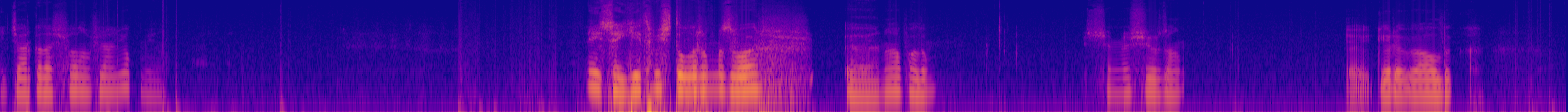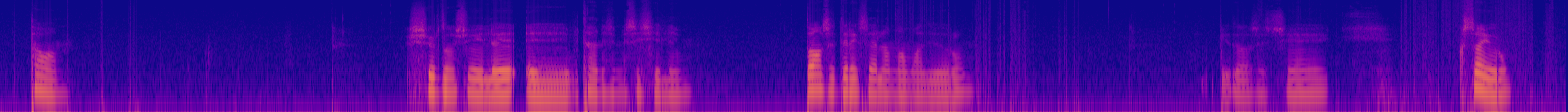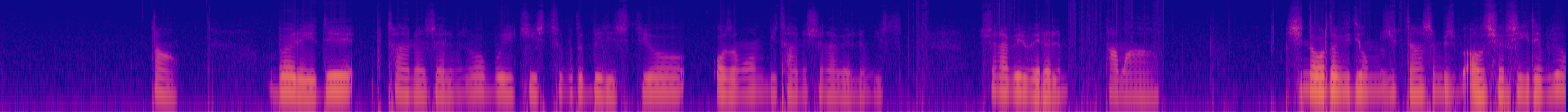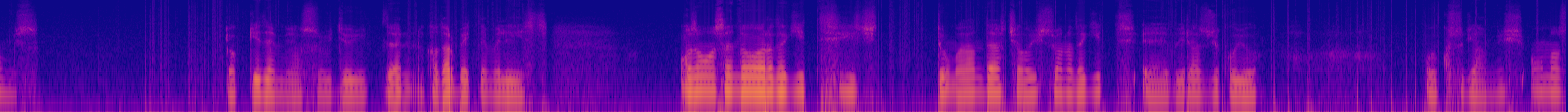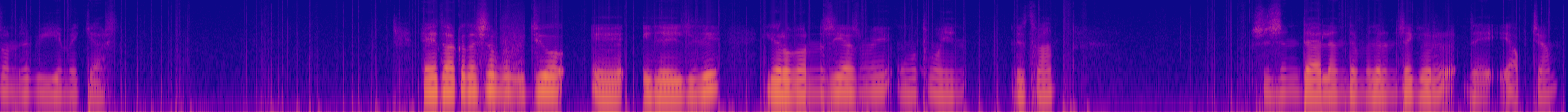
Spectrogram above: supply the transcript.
Hiç arkadaş falan filan yok mu ya? Neyse 70 dolarımız var. Ee, ne yapalım? Şunu şuradan e, görevi aldık. Tamam. Şuradan şöyle e, bir tanesini seçelim. Dans ederek selamlama diyorum. Bir daha seçecek. Kısa yorum. Tamam. Böyleydi. Bir tane özelimiz var. Bu iki istiyor. Bu da bir istiyor. O zaman bir tane şuna verelim gitsin. Şuna bir verelim. Tamam. Şimdi orada videomuz yüklensin. Biz bir alışverişe gidebiliyor muyuz? Yok gidemiyoruz. Video yüklerine kadar beklemeliyiz. O zaman sen de o arada git. Hiç durmadan ders çalış. Sonra da git e, birazcık uyu. Uykusu gelmiş. Ondan sonra da bir yemek yersin. Evet arkadaşlar bu video e, ile ilgili yorumlarınızı yazmayı unutmayın lütfen. Sizin değerlendirmelerinize göre de yapacağım.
